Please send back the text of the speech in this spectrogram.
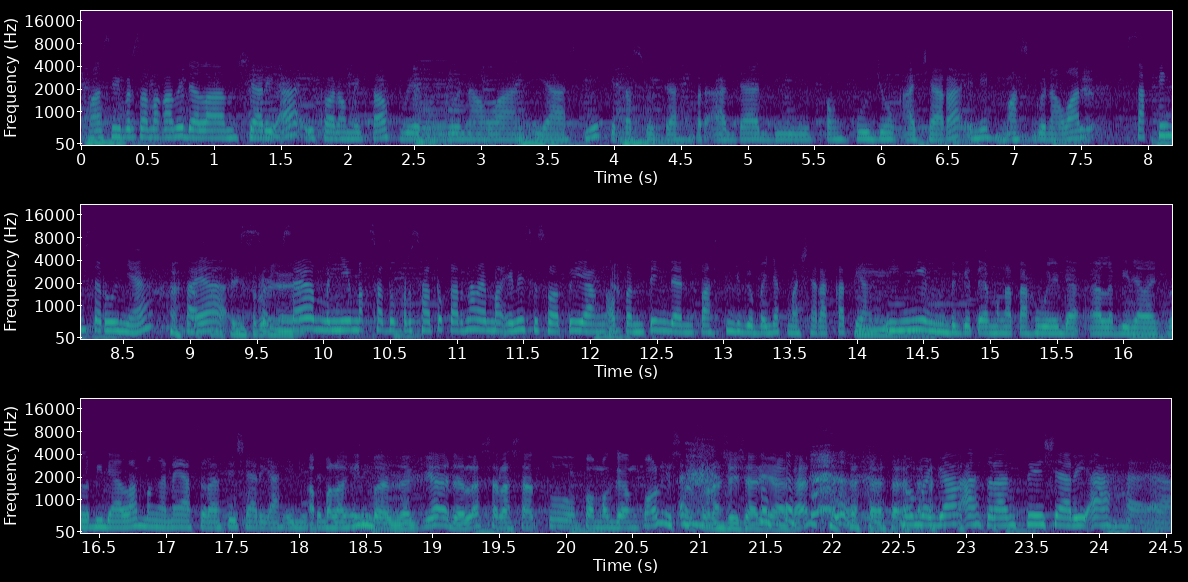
Masih bersama kami dalam Syariah Economic Talk with Gunawan Yasni. Kita sudah berada di penghujung acara. Ini Mas Gunawan, yeah saking serunya saya saking serunya, ya. saya menyimak satu persatu karena memang ini sesuatu yang ya. penting dan pasti juga banyak masyarakat yang hmm. ingin begitu ya mengetahui da lebih dalam lebih dalam mengenai asuransi syariah ini apalagi sendiri. Mbak Zakia adalah salah satu pemegang polis asuransi syariah kan memegang asuransi syariah ya,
